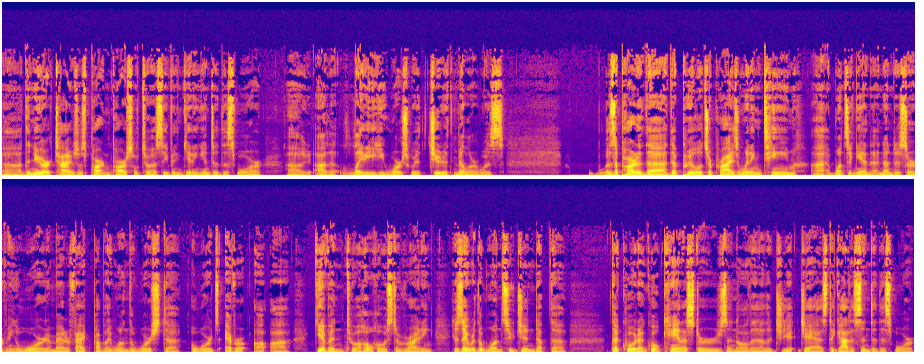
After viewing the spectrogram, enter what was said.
uh, the New York Times was part and parcel to us even getting into this war. Uh, uh the lady he works with, Judith Miller, was was a part of the the Pulitzer Prize winning team. Uh, once again, an undeserving award. A matter of fact, probably one of the worst uh, awards ever uh, uh given to a whole host of writing because they were the ones who ginned up the the quote unquote canisters and all that other j- jazz that got us into this war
